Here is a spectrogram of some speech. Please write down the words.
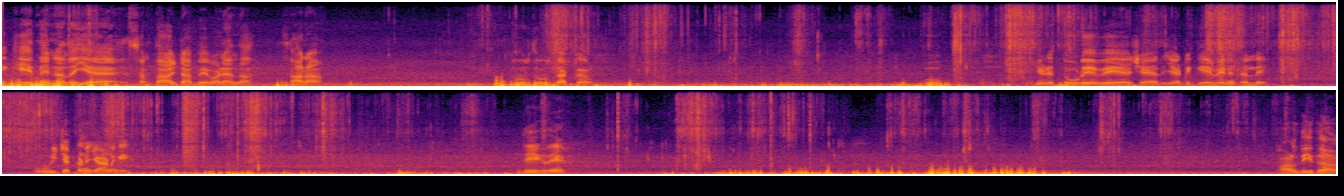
ਇਹ ਖੇਤ ਇਹਨਾਂ ਦਾ ਹੀ ਹੈ, ਸਰਤਾਜ ਢਾਬੇ ਵਾਲਿਆਂ ਦਾ ਸਾਰਾ। ਦੂਰ ਦੂਰ ਤੱਕ। ਉਹ ਜਿਹੜੇ ਤੋੜੇ ਹੋਏ ਆ ਸ਼ਾਇਦ ਜਾਂ ਡਿੱਗੇ ਹੋਏ ਨੇ ਥੱਲੇ, ਉਹੀ ਚੱਕਣ ਜਾਣਗੇ। ਦੇਖਦੇ ਆ ਫਲ ਦੀ ਤਾਂ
